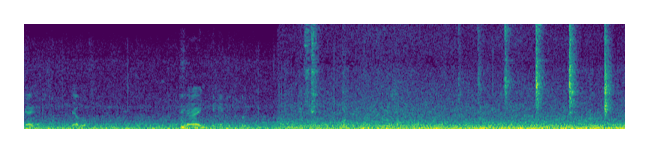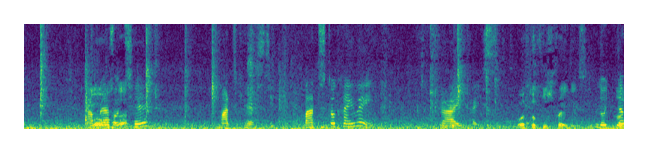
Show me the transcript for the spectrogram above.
জায়গা যাব। সেরা ইনফিনিটি পুল আমরা হচ্ছে মাছ খেয়ে আসছি। মাছ তো খাই নাই ফ্রাই খাইছি। ও তো ফিশ ফ্রাই দিয়েছি লইট্টা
